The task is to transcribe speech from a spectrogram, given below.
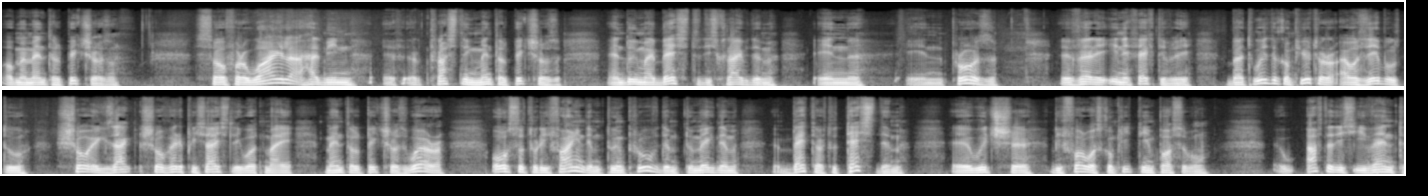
of my mental pictures. So for a while I had been uh, trusting mental pictures and doing my best to describe them in uh, in prose very ineffectively. But with the computer, I was able to show exact, show very precisely what my mental pictures were, also to refine them, to improve them, to make them better, to test them, uh, which uh, before was completely impossible. After this event,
